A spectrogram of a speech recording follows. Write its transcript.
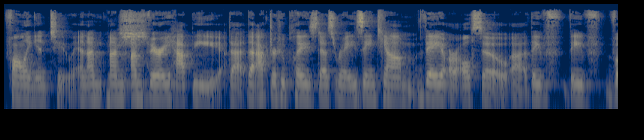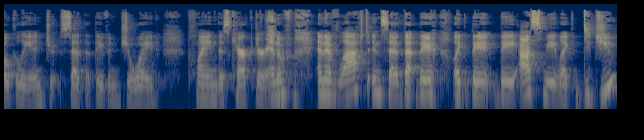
falling into and I'm yes. I'm I'm very happy that the actor who plays Desiree Zane Tiam they are also uh, they've they've vocally enjo- said that they've enjoyed playing this character and have and have laughed and said that they like they they asked me like did you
